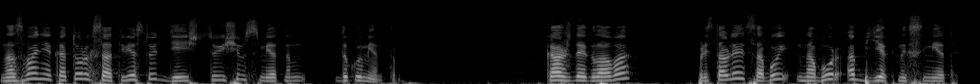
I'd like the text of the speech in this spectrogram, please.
названия которых соответствуют действующим сметным документам. Каждая глава представляет собой набор объектных смет,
